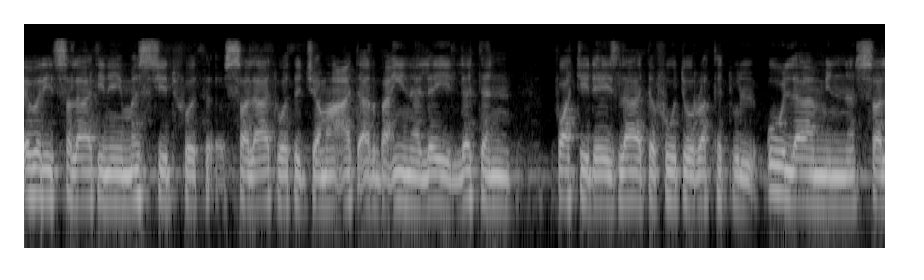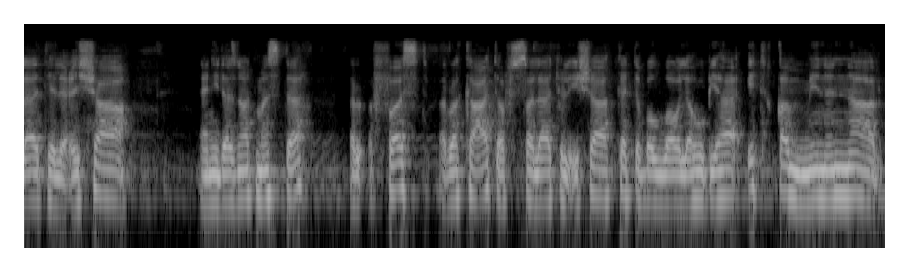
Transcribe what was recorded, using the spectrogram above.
every salat in a masjid for salat with the jama'at arba'ina laylatan, 40 days la tafutu rakatul ula min salat al-isha' and he does not muster first rakat of Salatul Isha, kataballahu lahu biha itqam nar.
